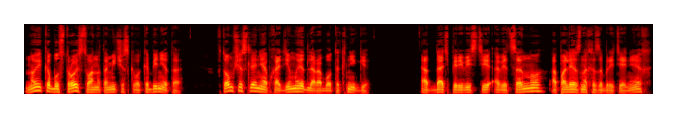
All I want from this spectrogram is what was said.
но и к обустройству анатомического кабинета, в том числе необходимые для работы книги. Отдать перевести Авиценну о полезных изобретениях,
